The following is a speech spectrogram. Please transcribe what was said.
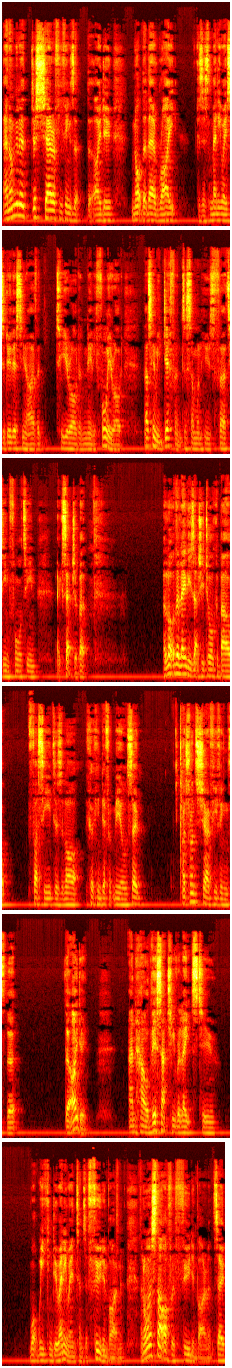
And I'm going to just share a few things that, that I do. Not that they're right, because there's many ways to do this. You know, I have a two year old and a nearly four year old. That's going to be different to someone who's 13, 14, etc. But a lot of the ladies actually talk about fussy eaters a lot, cooking different meals. So I just want to share a few things that that I do and how this actually relates to what we can do anyway in terms of food environment. And I want to start off with food environment. So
